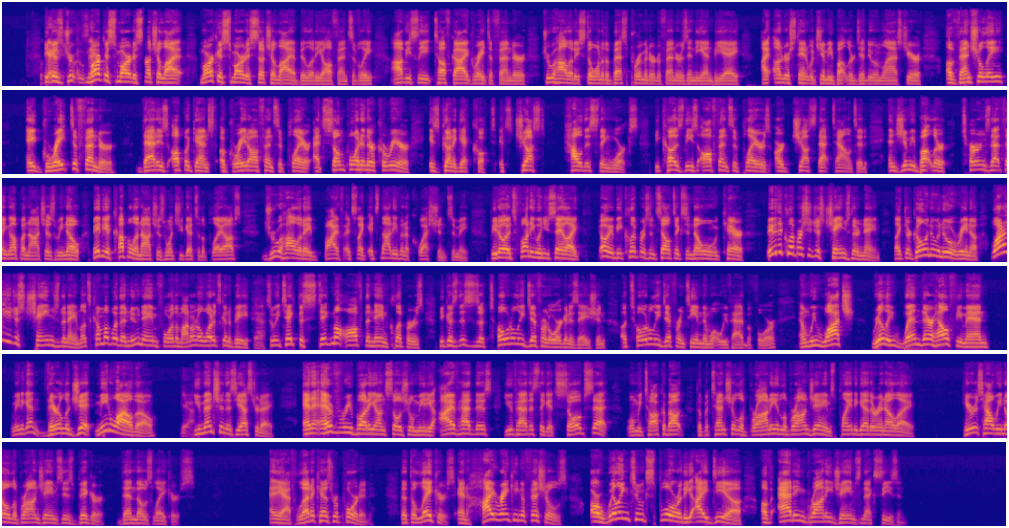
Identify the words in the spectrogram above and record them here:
Okay, Because Jrue. Marcus Smart is such a li- Marcus Smart is such a liability offensively. Obviously, tough guy, great defender. Jrue Holiday's still one of the best perimeter defenders in the NBA. I understand what Jimmy Butler did to him last year. Eventually, a great defender that is up against a great offensive player at some point in their career is going to get cooked. It's just how this thing works because these offensive players are just that talented. And Jimmy Butler turns that thing up a notch, as we know, maybe a couple of notches once you get to the playoffs. Jrue Holiday, by it's like it's not even a question to me. But you know, it's funny when you say like, "Oh, it'd be Clippers and Celtics, and no one would care." Maybe the Clippers should just change their name. Like they're going to a new arena. Why don't you just change the name? Let's come up with a new name for them. I don't know what it's going to be. Yeah. So we take the stigma off the name Clippers because this is a totally different organization, a totally different team than what we've had before. And we watch really when they're healthy, man. I mean, again, they're legit. Meanwhile, though, Yeah. you mentioned this yesterday. And everybody on social media, I've had this, you've had this, they get so upset when we talk about the potential of Bronny and LeBron James playing together in LA. Here's how we know LeBron James is bigger than those Lakers. The Athletic has reported that the Lakers and high ranking officials are willing to explore the idea of adding Bronny James next season.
